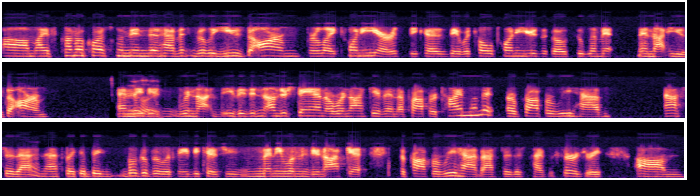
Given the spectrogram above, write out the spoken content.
Um, I've come across women that haven't really used the arm for like 20 years because they were told 20 years ago to limit and not use the arm. And Really? they didn't, were not, either didn't understand or were not given a proper time limit or proper rehab after that. And that's like a big boogaboo with me because you, many women do not get the proper rehab after this type of surgery. Um,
